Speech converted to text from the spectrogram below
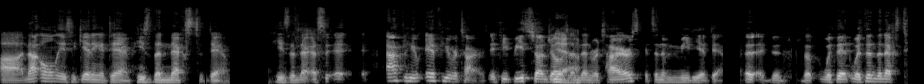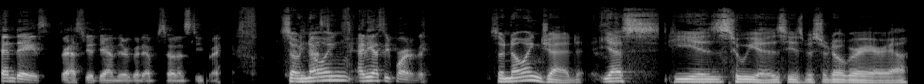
Uh, not only is he getting a Damn, he's the next Damn. He's the next after he if he retires. If he beats Jon Jones Yeah. and then retires, it's an immediate Damn. Uh, within within the next ten days, there has to be a Damn They're Good episode on Stipe. So And has to- knowing and he has to be part of it. so knowing Jed, yes, he is who he is. He is Mr. Dougray area.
